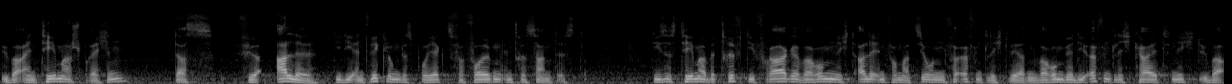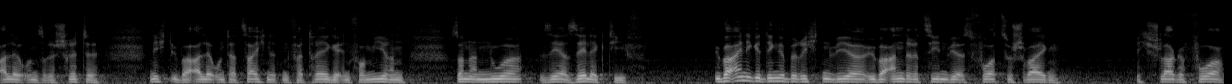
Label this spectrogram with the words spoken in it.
über ein Thema sprechen, das für alle, die die Entwicklung des Projekts verfolgen, interessant ist. Dieses Thema betrifft die Frage, warum nicht alle Informationen veröffentlicht werden, warum wir die Öffentlichkeit nicht über alle unsere Schritte, nicht über alle unterzeichneten Verträge informieren, sondern nur sehr selektiv. Über einige Dinge berichten wir, über andere ziehen wir es vor zu schweigen. Ich schlage vor,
